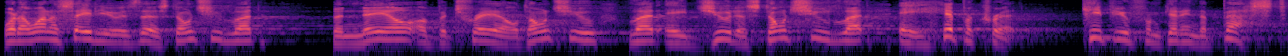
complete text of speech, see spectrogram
What I want to say to you is this don't you let the nail of betrayal, don't you let a Judas, don't you let a hypocrite keep you from getting the best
